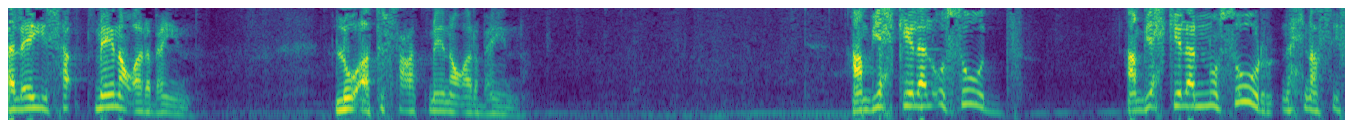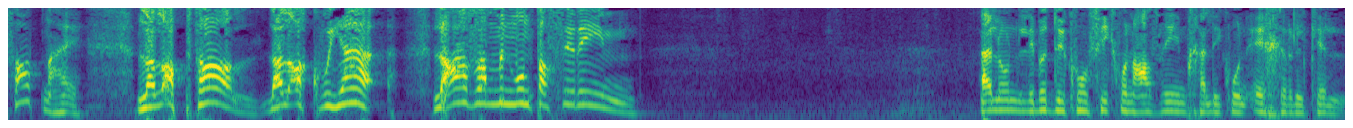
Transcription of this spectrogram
الآية 48. لوقا 9 48. عم بيحكي للأسود. عم بيحكي للنسور. نحن صفاتنا هي. للأبطال. للأقوياء. لأعظم من منتصرين. قال لهم اللي بده يكون فيكم عظيم خلي يكون آخر الكل.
